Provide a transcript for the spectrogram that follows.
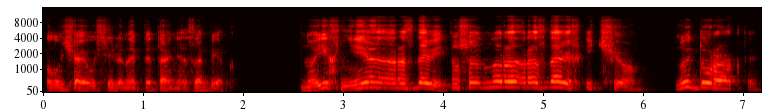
получая усиленное питание за бег. Но их не раздавить. Ну что, ну раздавишь и чё? Ну и дурак ты.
